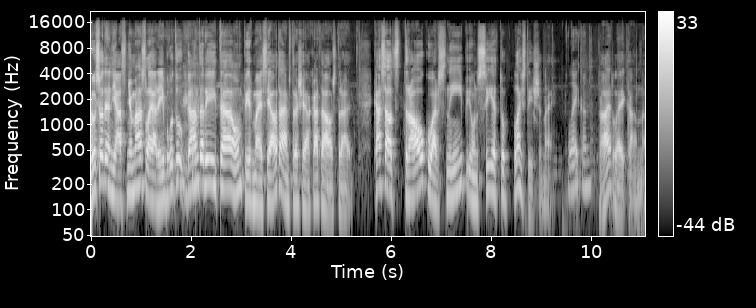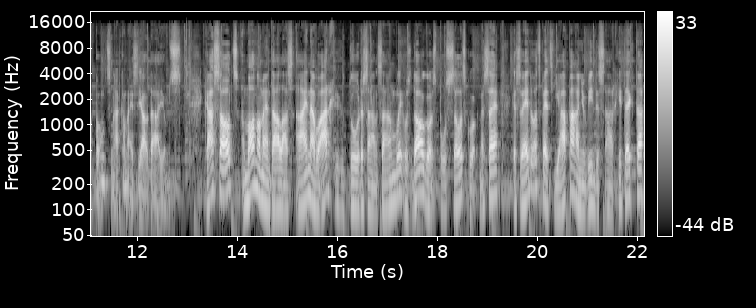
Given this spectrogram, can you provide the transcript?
Nu, šodien jāsņemās, lai arī būtu gandarīta. Un pirmais jautājums trešajā kārtā Austrālijā. Kā sauc trauku ar snīpi un sietu laistīšanai? Laikam, Tā ir Leikāna. Punkts. Nākamais jautājums. Kā sauc monumentālās ainavu arhitektūras ansambli uz Daugos pussalas koknesē, kas veidots pēc Japāņu vides arhitekta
